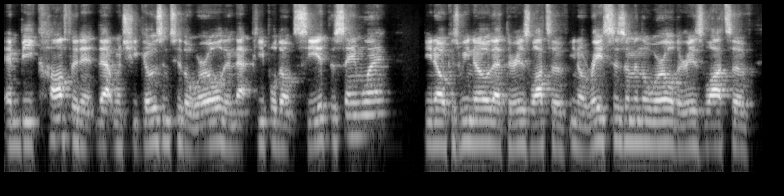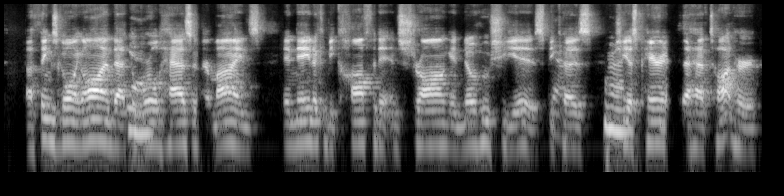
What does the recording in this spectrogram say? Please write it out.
and be confident that when she goes into the world and that people don't see it the same way, you know, because we know that there is lots of you know racism in the world, there is lots of uh, things going on that the world has in their minds and Naina can be confident and strong and know who she is because yeah. right. she has parents that have taught her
